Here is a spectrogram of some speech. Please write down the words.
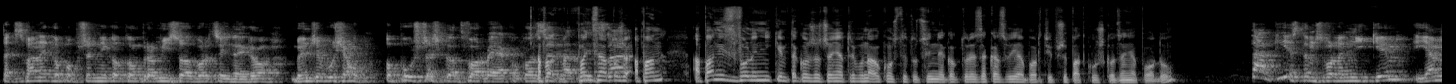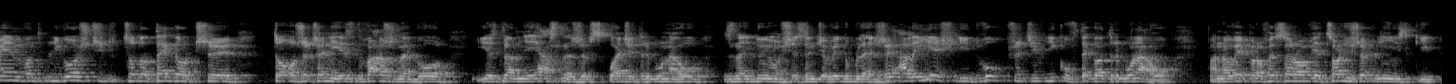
tak zwanego poprzedniego kompromisu aborcyjnego będzie musiał opuszczać Platformę jako konserwatywca. Panie senatorze, a pan, a pan jest zwolennikiem tego orzeczenia Trybunału Konstytucyjnego, które zakazuje aborcji w przypadku uszkodzenia płodu? Tak, jestem zwolennikiem. Ja miałem wątpliwości co do tego, czy to orzeczenie jest ważne, bo jest dla mnie jasne, że w składzie Trybunału znajdują się sędziowie dublerzy, ale jeśli dwóch przeciwników tego Trybunału, panowie profesorowie Coli Rzepliński,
